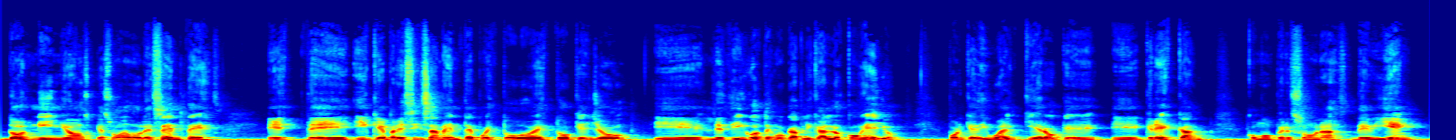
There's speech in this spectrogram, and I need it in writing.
dos niños que son adolescentes, este, y que precisamente pues todo esto que yo eh, les digo, tengo que aplicarlos con ellos, porque de igual quiero que eh, crezcan como personas de bien.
